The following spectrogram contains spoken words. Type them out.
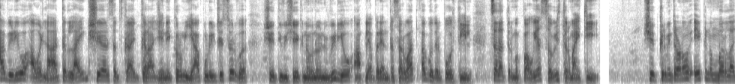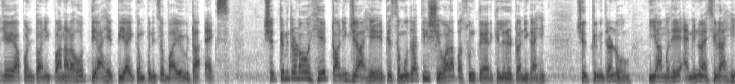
हा व्हिडिओ आवडला तर लाईक शेअर सबस्क्राईब करा जेणेकरून यापुढीलचे सर्व शेतीविषयक नवनवीन व्हिडिओ आपल्यापर्यंत सर्वात अगोदर पोहोचतील. चला तर मग पाहूया सविस्तर माहिती. शेतकरी मित्रांनो एक नंबरला जे आपण टॉनिक पाहणार आहोत ते आहे पी आय कंपनीचं बायोविटा एक्स शेतकरी मित्रांनो हे टॉनिक जे आहे ते समुद्रातील शेवाळापासून तयार केलेलं टॉनिक आहे. शेतकरी मित्रांनो यामध्ये ॲमिनो ॲसिड आहे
